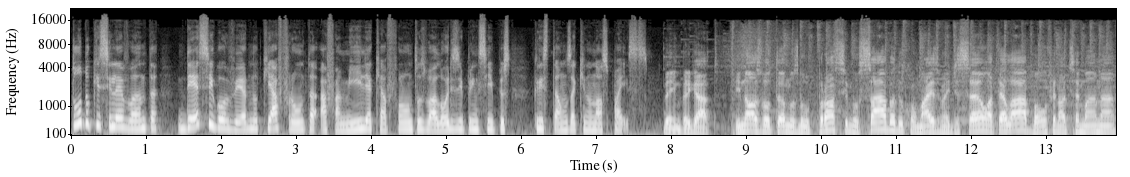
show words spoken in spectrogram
tudo que se levanta desse governo que afronta a família, que afronta os valores e princípios cristãos aqui no nosso país. Bem, obrigado. E nós voltamos no próximo sábado com mais uma edição. Até lá, bom final de semana.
